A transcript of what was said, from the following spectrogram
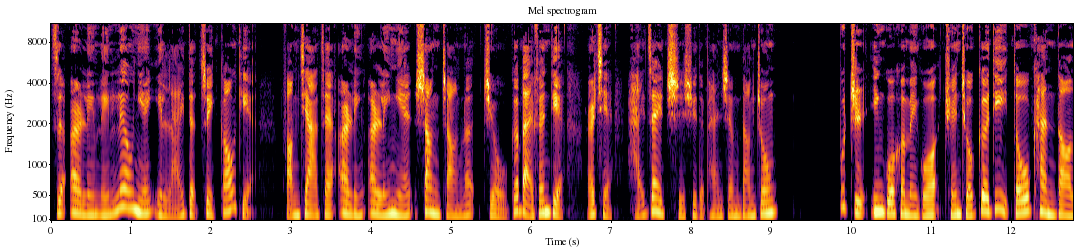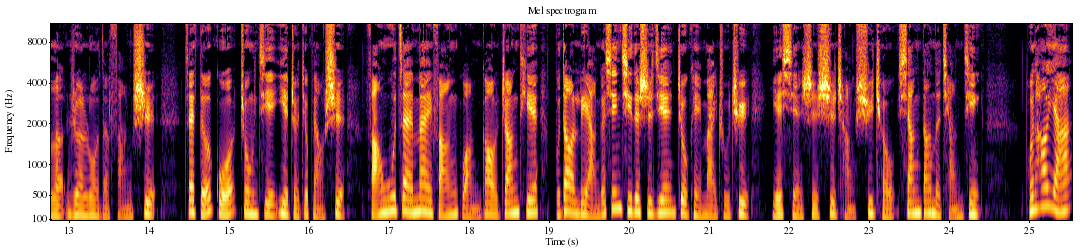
自二零零六年以来的最高点，房价在二零二零年上涨了九个百分点，而且还在持续的攀升当中。不止英国和美国，全球各地都看到了热络的房市。在德国，中介业者就表示，房屋在卖房广告张贴不到两个星期的时间就可以卖出去，也显示市场需求相当的强劲。葡萄牙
